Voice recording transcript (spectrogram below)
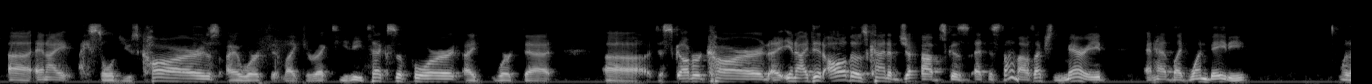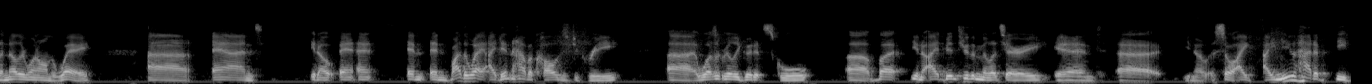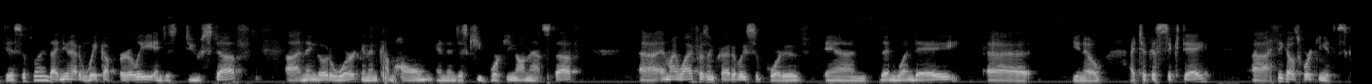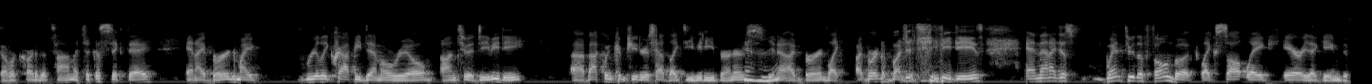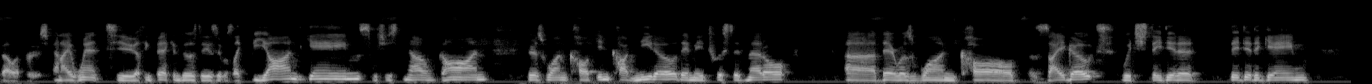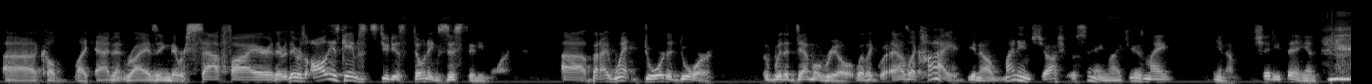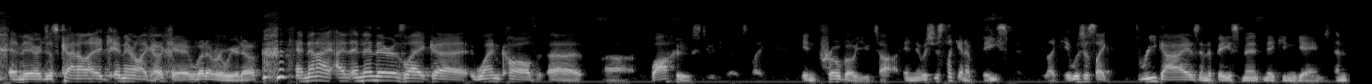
Uh, and I, I sold used cars. I worked at like DirecTV tech support. I worked at uh, Discover Card. I, you know, I did all those kind of jobs because at this time I was actually married and had like one baby with another one on the way. Uh, and you know, and, and and by the way, I didn't have a college degree. Uh, I wasn't really good at school, uh, but you know, I'd been through the military, and uh, you know, so I I knew how to be disciplined. I knew how to wake up early and just do stuff, uh, and then go to work, and then come home, and then just keep working on that stuff. Uh, and my wife was incredibly supportive. And then one day, you know, I took a sick day. I think I was working at Discover Card at the time. I took a sick day, and I burned my really crappy demo reel onto a DVD. Uh, back when computers had like DVD burners, uh-huh. you know, I burned like I burned a bunch of DVDs, and then I just went through the phone book like Salt Lake area game developers, and I went to I think back in those days it was like Beyond Games, which is now gone. There's one called Incognito. They made Twisted Metal. Uh, there was one called Zygote, which they did a they did a game uh, called like Advent Rising. There was Saffire. There, there was all these games that studios don't exist anymore. Uh, but I went door to door with a demo reel. With like, and I was like, "Hi, you know, my name's Joshua Singh. Like, here's my, you know, shitty thing." And and they were just kind of like, and they were like, "Okay, whatever, weirdo." And then I, I and then there was like uh, one called uh, uh, Wahoo Studios, like in Provo, Utah, and it was just like in a basement. Like it was just like three guys in a basement making games, and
